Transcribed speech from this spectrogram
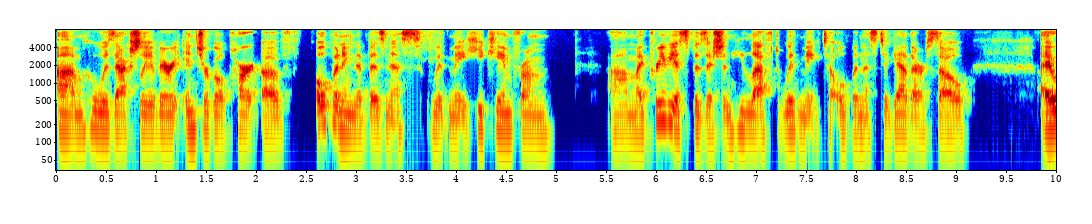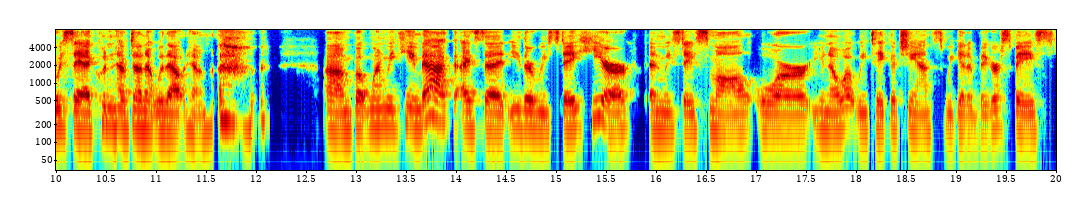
um, who was actually a very integral part of opening the business with me. He came from um, my previous position. He left with me to open this together. So I always say I couldn't have done it without him. um, but when we came back, I said either we stay here and we stay small, or you know what, we take a chance, we get a bigger space,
